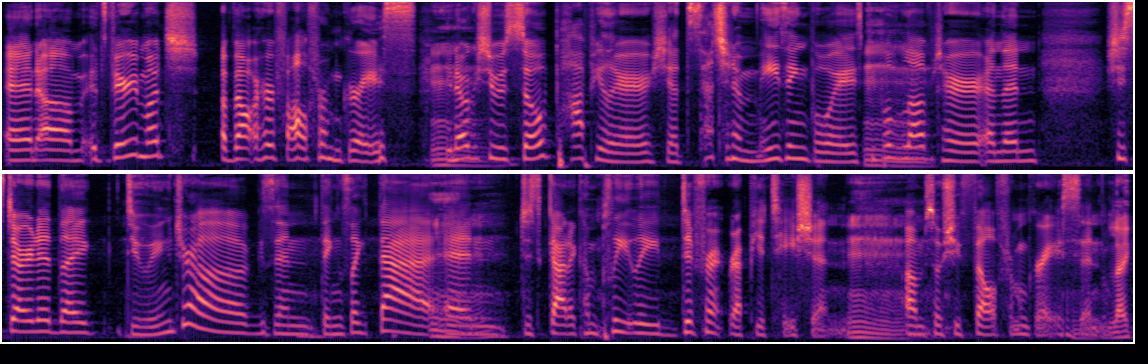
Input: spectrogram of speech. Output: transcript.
And um, it's very much about her fall from grace. You know, 'cause she was so popular. She had such an amazing voice. People loved her. And then she started like doing drugs and things like that and just got a completely different reputation. Um, so she fell from grace. And like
